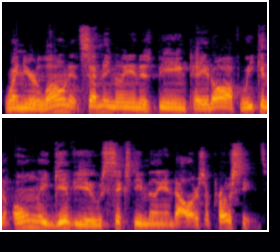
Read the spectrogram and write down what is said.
when your loan at 70 million is being paid off, we can only give you 60 million dollars of proceeds,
